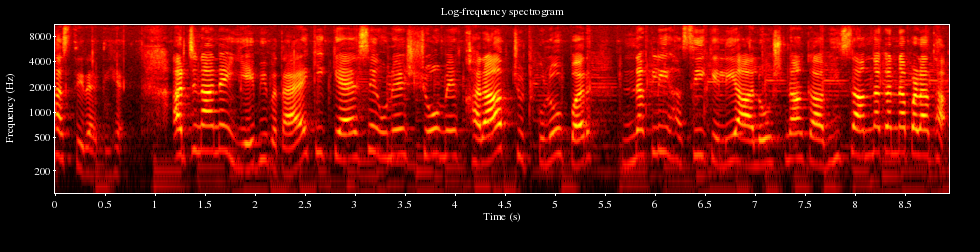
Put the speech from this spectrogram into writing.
हंसती रहती है। अर्चना ने यह भी बताया कि कैसे उन्हें शो में खराब चुटकुलों पर नकली हँसी के लिए आलोचना का भी सामना करना पड़ा था।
